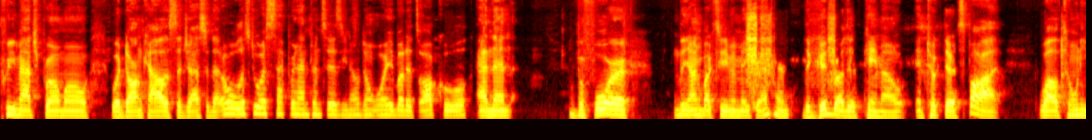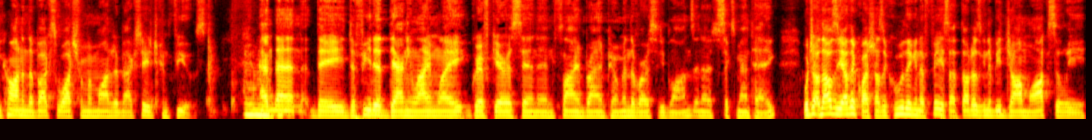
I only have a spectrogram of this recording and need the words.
pre-match promo where Don Callis suggested that, oh, let's do a separate entrances, you know, don't worry about it, it's all cool. And then before the Young Bucks could even make their entrance, the Good Brothers came out and took their spot while Tony Khan and the Bucks watched from a monitor backstage confused. Mhm. And then they defeated Danny Limelight, Griff Garrison, and Flying Brian Pillman, the Varsity Blondes, in a six-man tag. Which that was the other question. I was like, who are they going to face? I thought it was going to be Jon Moxley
